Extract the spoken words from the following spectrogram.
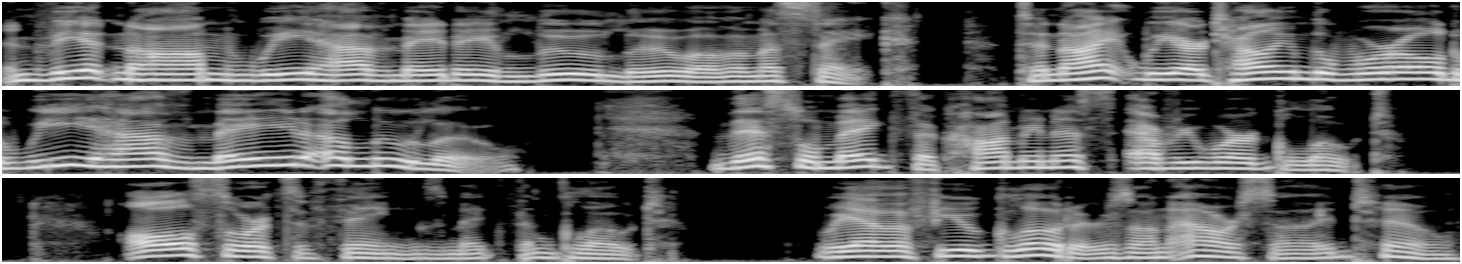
In Vietnam, we have made a Lulu of a mistake. Tonight, we are telling the world we have made a Lulu. This will make the communists everywhere gloat. All sorts of things make them gloat. We have a few gloaters on our side, too.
